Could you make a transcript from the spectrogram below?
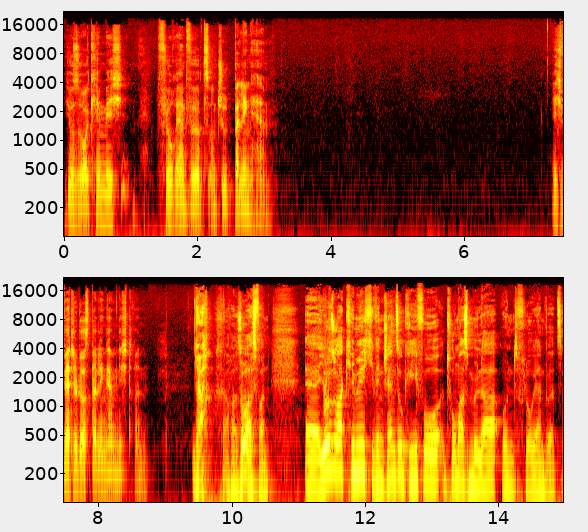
Joshua Kimmich, Florian Würz und Jude Bellingham. Ich wette, du hast Bellingham nicht drin. Ja, aber sowas von. Äh, Josua Kimmich, Vincenzo Grifo, Thomas Müller und Florian Würz.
